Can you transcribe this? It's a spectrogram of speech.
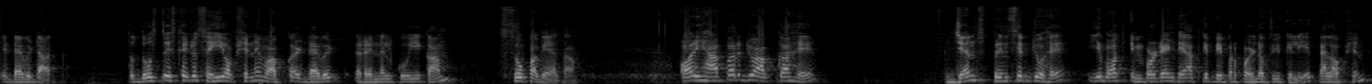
या डेविड आर्क। तो दोस्तों, इसका जो सही ऑप्शन है वो आपका डेविड रेनल को ये काम सौंपा गया था। और यहाँ पर जो आपका है, जेम्स प्रिंसेप जो है, ये बहुत इंपॉर्टेंट है आपके पेपर पॉइंट ऑफ़ व्यू के लिए, पहला ऑप्शन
